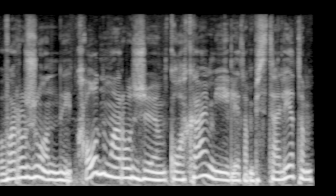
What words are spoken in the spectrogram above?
вооруженный холодным оружием, кулаками или там пистолетом.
